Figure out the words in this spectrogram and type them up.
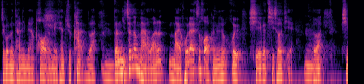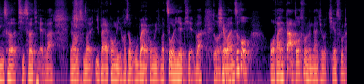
这个论坛里面泡着，每天去看，对吧？等你真的买完买回来之后，可能就会写一个提车帖，对吧？新车提车帖，对吧？然后什么一百公里或者五百公里什么作业帖，对吧？写完之后，我发现大多数人呢就结束了。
